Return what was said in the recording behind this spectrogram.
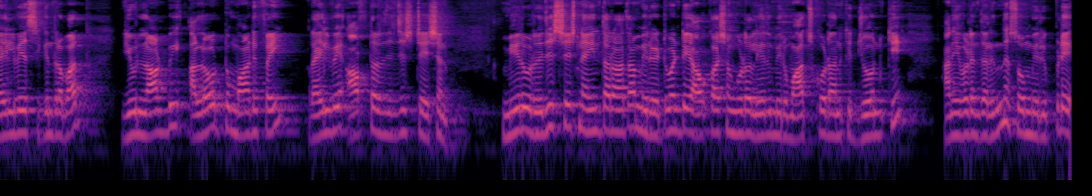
railway Secunderabad. You will not be allowed to modify railway after registration. మీరు రిజిస్ట్రేషన్ అయిన తర్వాత మీరు ఎటువంటి అవకాశం కూడా లేదు. మీరు మార్చుకోవడానికి జోన్కి అని ఇవ్వడం జరిగింది. సో మీరు ఇప్పుడే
